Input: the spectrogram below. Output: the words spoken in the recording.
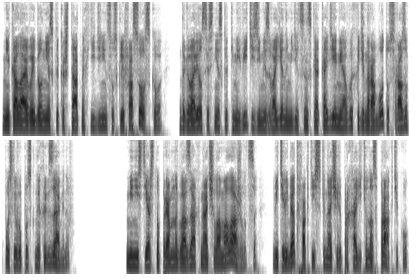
Николай выбил несколько штатных единиц у Склифосовского, договорился с несколькими витязями из военно-медицинской академии о выходе на работу сразу после выпускных экзаменов. Министерство прямо на глазах начало омолаживаться, ведь ребята фактически начали проходить у нас практику.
